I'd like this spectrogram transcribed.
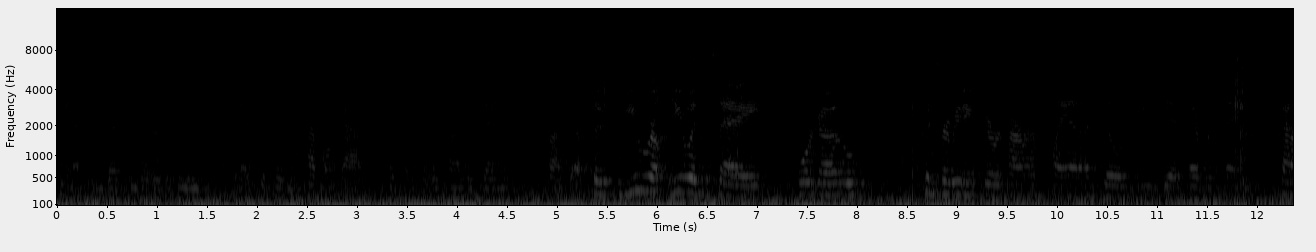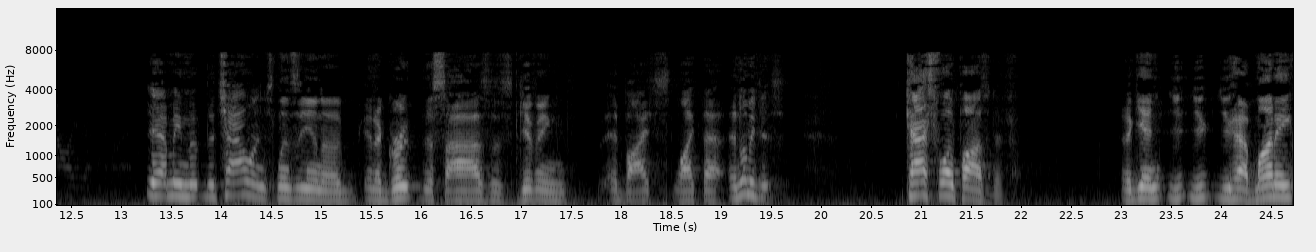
you can't, so you better do better to do, you know, contribute, have more cash, essentially, kind of the same concept. So you re- you would say forego contributing to your retirement plan until you get everything, kind of all your ducks in a row. Yeah, I mean, the, the challenge, Lindsay, in a in a group this size is giving advice like that. And let me just cash flow positive. Again, you you, you have money.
